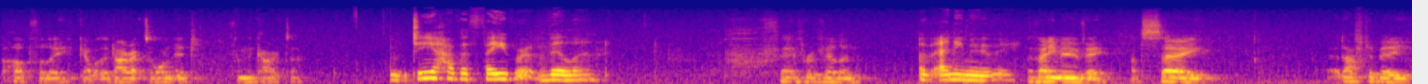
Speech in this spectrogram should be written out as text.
hopefully get what the director wanted from the character. Do you have a favourite villain Favourite villain of any movie? of any movie? I'd say it'd have to be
